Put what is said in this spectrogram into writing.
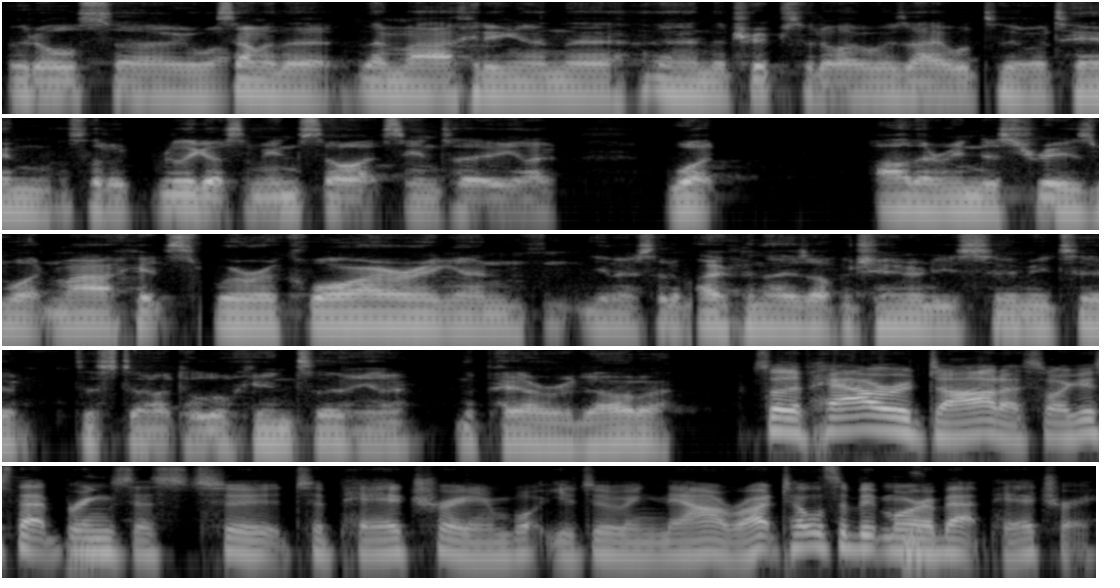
but also some of the, the marketing and the and the trips that I was able to attend. Sort of really got some insights into you know what other industries, what markets were acquiring, and you know sort of open those opportunities to me to to start to look into you know the power of data. So the power of data. So I guess that brings us to to Pairtree and what you're doing now, right? Tell us a bit more about Pairtree.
